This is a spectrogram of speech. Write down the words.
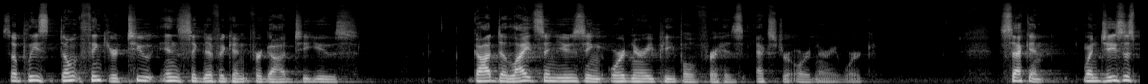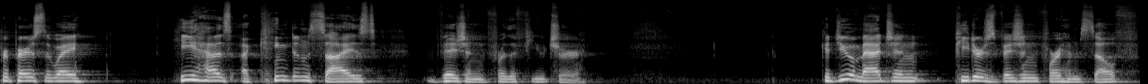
So please don't think you're too insignificant for God to use. God delights in using ordinary people for his extraordinary work. Second, when Jesus prepares the way, he has a kingdom sized vision for the future. Could you imagine Peter's vision for himself?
